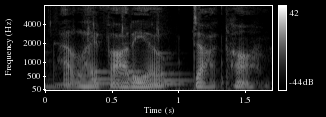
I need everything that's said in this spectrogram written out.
at lifeaudio.com.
